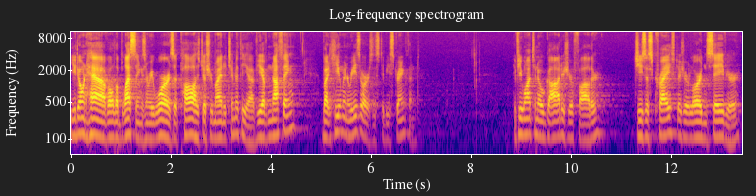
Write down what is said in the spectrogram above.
You don't have all the blessings and rewards that Paul has just reminded Timothy of. You have nothing but human resources to be strengthened. If you want to know God as your Father, Jesus Christ as your Lord and Savior,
